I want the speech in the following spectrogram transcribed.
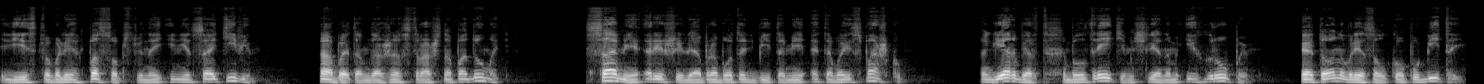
действовали по собственной инициативе. Об этом даже страшно подумать. Сами решили обработать битами этого испашку. Герберт был третьим членом их группы. Это он врезал копу битой.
